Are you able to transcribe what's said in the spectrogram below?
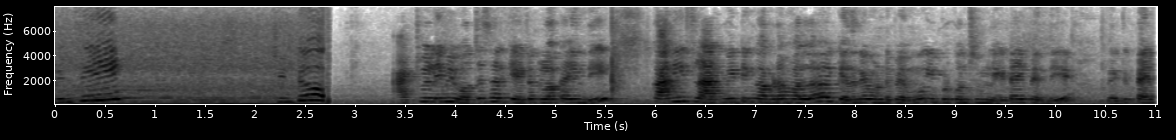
ప్రిన్సీ? చింటూ? యాక్చువల్లీ మేము వచ్చేసరికి ఎయిట్ ఓ క్లాక్ అయింది. కానీ ఫ్లాట్ మీటింగ్ అవ్వడం వల్ల కిందనే ఉండిపోయాము. ఇప్పుడు కొంచెం లేట్ అయిపోయింది. దగ్గర టైం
